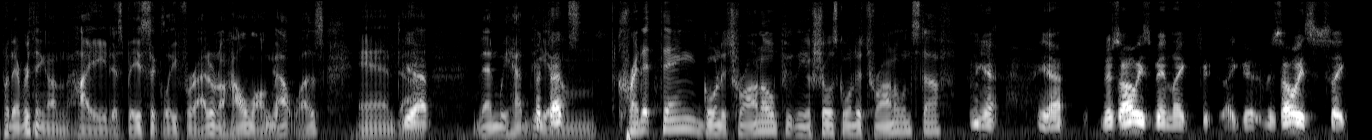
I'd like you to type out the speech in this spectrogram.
put everything on hiatus basically for I don't know how long yeah. that was, and uh, yeah. then we had the um, credit thing going to Toronto, you know, shows going to Toronto and stuff. Yeah, yeah. There's always been like like there's always like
